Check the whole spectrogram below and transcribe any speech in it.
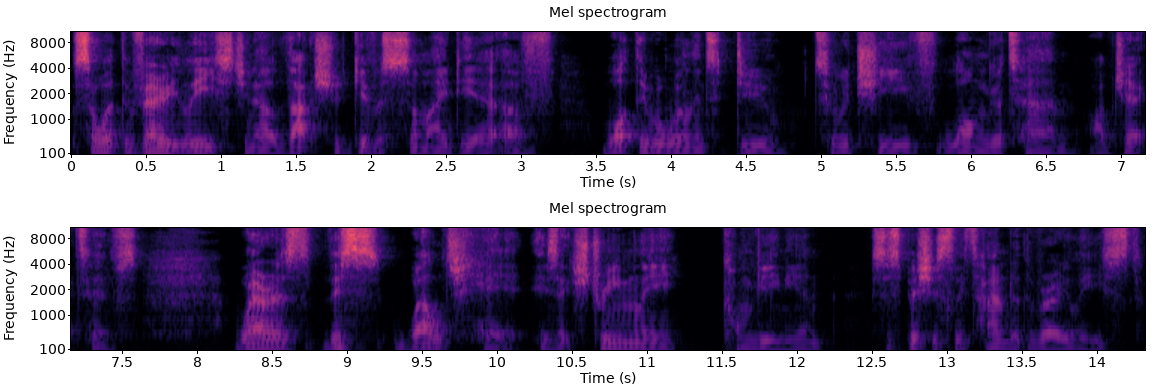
so, at the very least, you know, that should give us some idea of what they were willing to do to achieve longer term objectives. Whereas this Welch hit is extremely convenient, suspiciously timed at the very least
